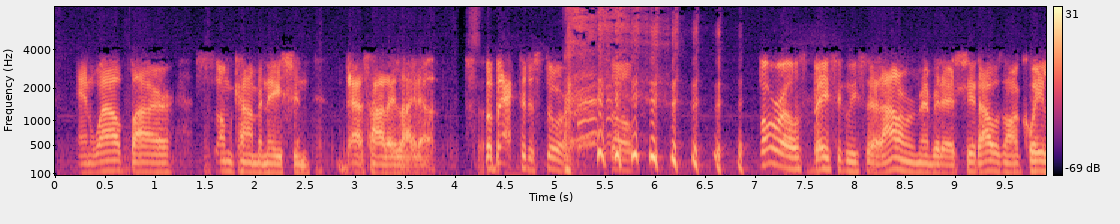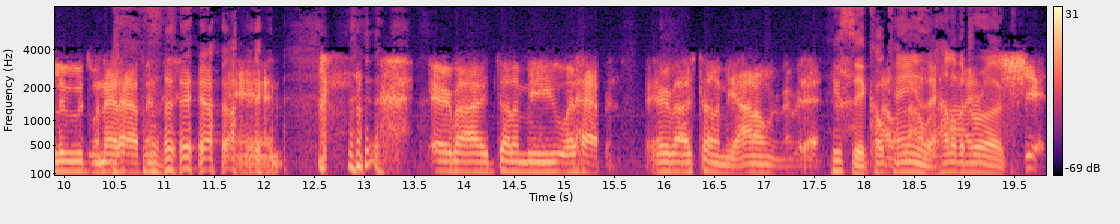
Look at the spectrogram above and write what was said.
and wildfire, some combination. That's how they light up. But back to the story. So Thoros basically said, "I don't remember that shit. I was on Quaaludes when that happened, and everybody telling me what happened. Everybody's telling me I don't remember that. he said cocaine I is a hell of a drug. Shit,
